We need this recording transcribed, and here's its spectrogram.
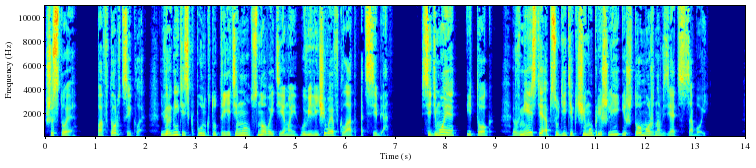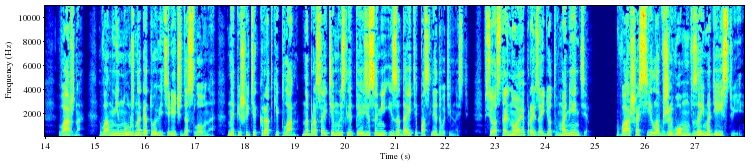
Шестое. Повтор цикла. Вернитесь к пункту третьему с новой темой, увеличивая вклад от себя. Седьмое. Итог. Вместе обсудите, к чему пришли и что можно взять с собой. Важно! Вам не нужно готовить речь дословно. Напишите краткий план, набросайте мысли тезисами и задайте последовательность. Все остальное произойдет в моменте. Ваша сила в живом взаимодействии.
